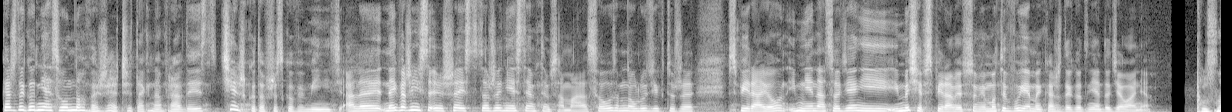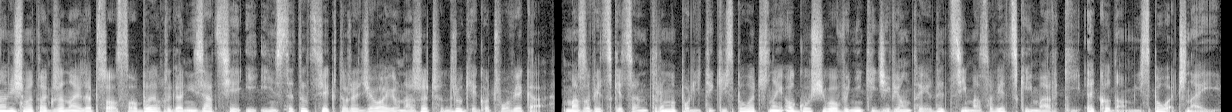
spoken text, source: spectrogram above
Każdego dnia są nowe rzeczy tak naprawdę. Jest ciężko to wszystko wymienić, ale najważniejsze jest to, że nie jestem w tym sama. Są ze mną ludzie, którzy wspierają i mnie na co dzień i, i my się wspieramy w sumie, motywujemy każdego dnia do działania. Poznaliśmy także najlepsze osoby, organizacje i instytucje, które działają na rzecz drugiego człowieka. Mazowieckie Centrum Polityki Społecznej ogłosiło wyniki dziewiątej edycji Mazowieckiej Marki Ekonomii Społecznej.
